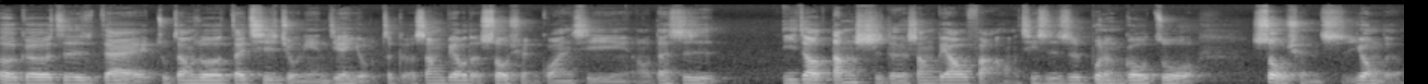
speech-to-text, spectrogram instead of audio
二哥是在主张说在七十九年间有这个商标的授权关系哦，但是依照当时的商标法哈，其实是不能够做授权使用的。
